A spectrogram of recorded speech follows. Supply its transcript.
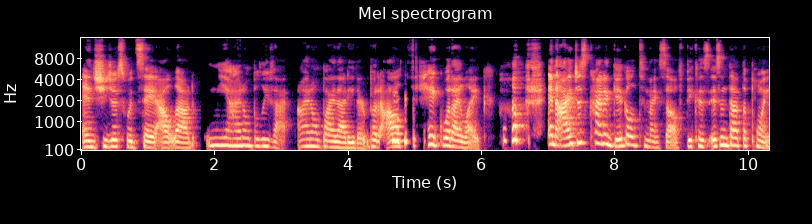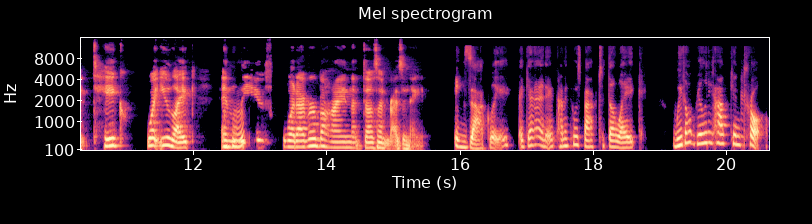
and she just would say out loud yeah i don't believe that. I don't buy that either but i'll take what i like. And i just kind of giggled to myself because isn't that the point? Take what you like and mm-hmm. leave whatever behind that doesn't resonate. Exactly. Again it kind of goes back to the like we don't really have control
